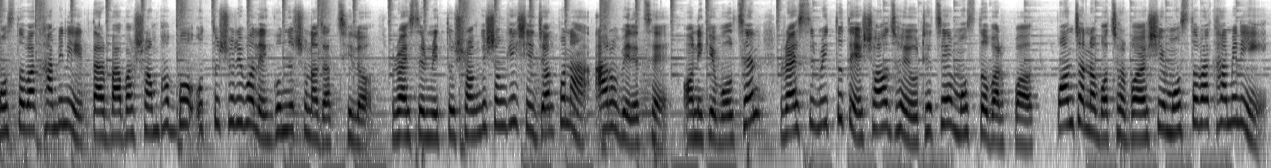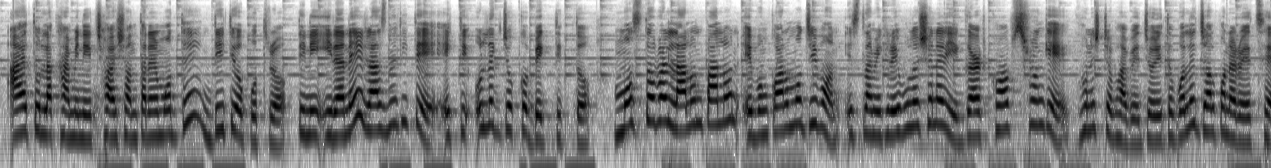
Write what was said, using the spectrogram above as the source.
মোস্তফা খামিনির তার বাবার সম্ভাব্য উত্তরসূরি বলে গুঞ্জন শোনা যাচ্ছিল। রাইসের মৃত্যুর সঙ্গে সঙ্গে সেই জল্পনা আরও বেড়েছে। অনেকে বলছেন, রাইসের মৃত্যুতে সহজ হয়ে উঠেছে মোস্তবার পথ। পঞ্চান্ন বছর বয়সী মোস্তফা খামিনি, আয়াতুল্লাহ খামিনির ছয় সন্তানের মধ্যে দ্বিতীয় পুত্র। তিনি ইরানের রাজনীতিতে একটি উল্লেখযোগ্য ব্যক্তিত্ব। মোস্তবার লালন পালন এবং কর্মজীবন ইসলামিক রেভলিউশনারি গার্ড কর্পস সঙ্গে ঘনিষ্ঠভাবে জড়িত বলে জল্পনা রয়েছে।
